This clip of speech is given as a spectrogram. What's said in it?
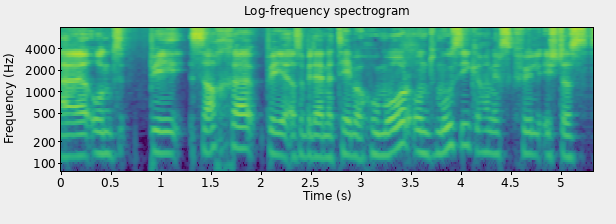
Äh, und bei Sachen, bei, also bei diesen Themen Humor und Musik, habe ich das Gefühl, ist das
